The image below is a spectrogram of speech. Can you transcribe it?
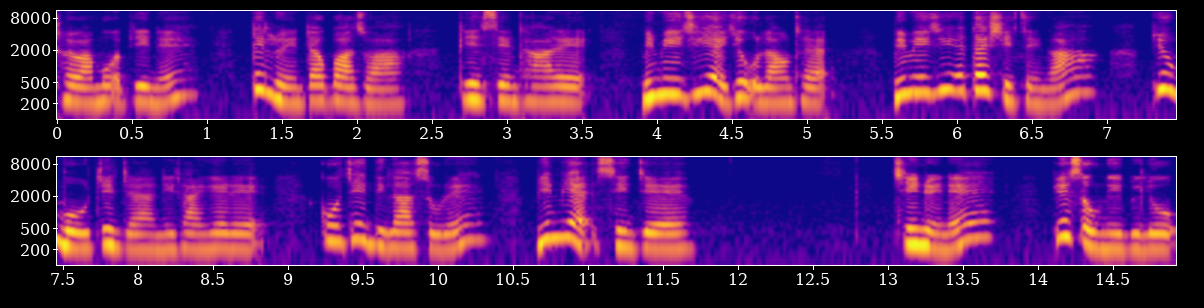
ထွယ်ဝမှုအပြည့်နဲ့တစ်လွင်တောက်ပစွာ ပြင်ဆင်ထားတဲ့မိမိကြီးရဲ့ရုပ်အလောင်းထက်မိမိကြီးအသက်ရှင်စဉ်က ပြုတ်မှုကြင်ကြံနေထိုင်ခဲ့တဲ့ကိုကျင့်တီလာဆိုတဲ့မြင့်မြတ်စင်ကြယ်ချင်းတွေနဲ့ပြည့်စုံနေပြီလို့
